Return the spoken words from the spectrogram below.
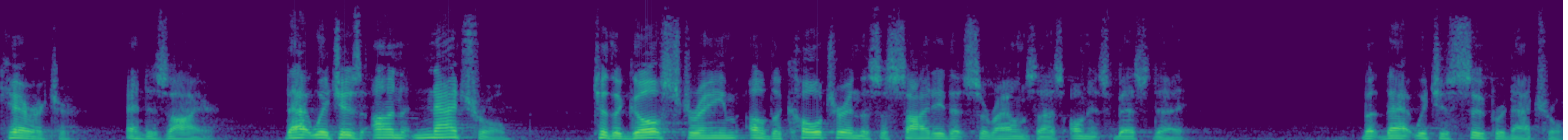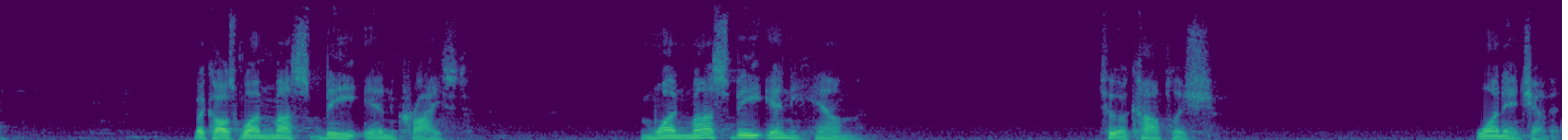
character and desire, that which is unnatural to the Gulf Stream of the culture and the society that surrounds us on its best day, but that which is supernatural, because one must be in Christ. One must be in Him to accomplish one inch of it.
